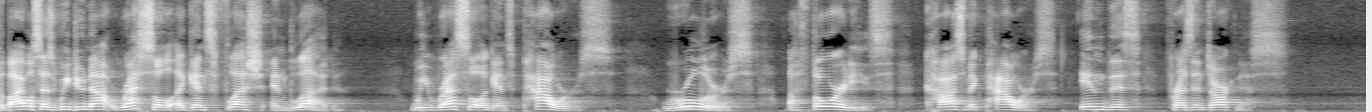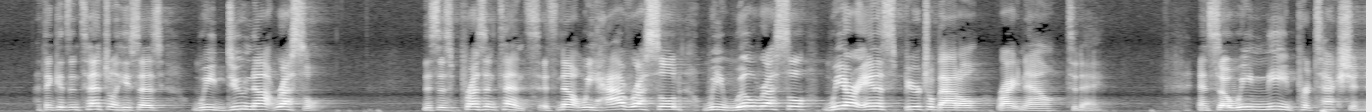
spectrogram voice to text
The Bible says we do not wrestle against flesh and blood. We wrestle against powers, rulers, authorities, cosmic powers in this present darkness. I think it's intentional. He says, We do not wrestle. This is present tense. It's not we have wrestled, we will wrestle. We are in a spiritual battle right now, today. And so we need protection.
